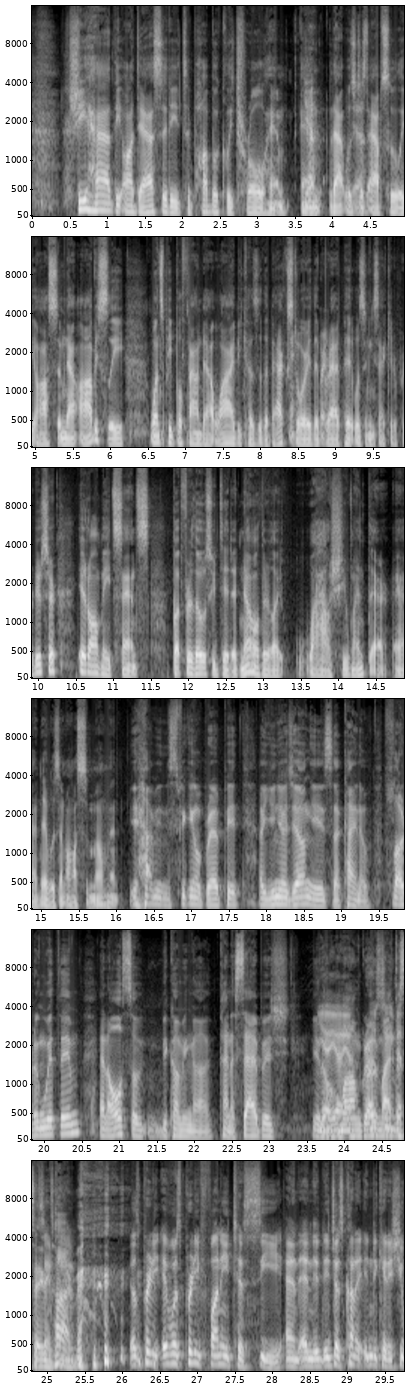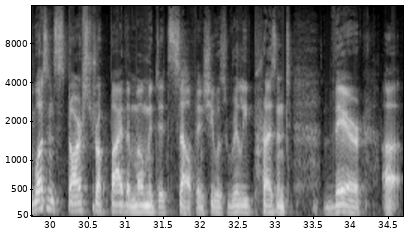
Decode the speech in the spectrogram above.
she had the audacity to publicly troll him. And yeah. that was yeah. just absolutely awesome. Now, obviously, once people found out why, because of the backstory that right. Brad Pitt was an executive producer, it all made sense. But for those who didn't know, they're like, wow, she went there. And it was an awesome moment. Yeah, I mean, speaking of Brad Pitt, uh, Yoon Jung is uh, kind of flirting with him and also becoming a kind of savage you know, yeah, yeah, mom, yeah. grandma at the, at the same, time. time. it was pretty. It was pretty funny to see, and and it, it just kind of indicated she wasn't starstruck by the moment itself, and she was really present there. Uh,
